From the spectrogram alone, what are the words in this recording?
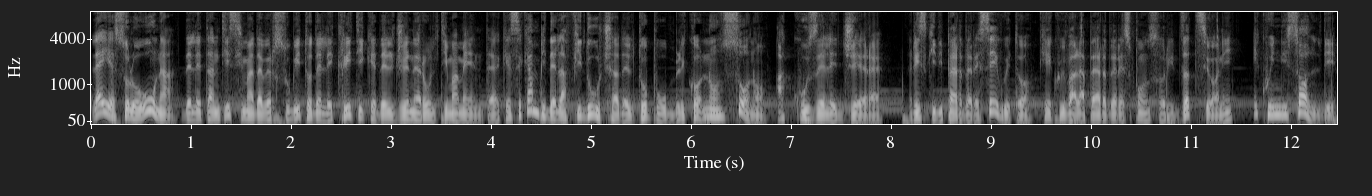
Lei è solo una delle tantissime ad aver subito delle critiche del genere ultimamente, che se campi della fiducia del tuo pubblico non sono accuse leggere. Rischi di perdere seguito, che equivale a perdere sponsorizzazioni e quindi soldi.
